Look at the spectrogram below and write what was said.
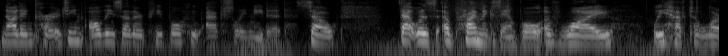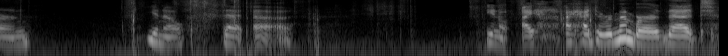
not encouraging all these other people who actually need it. So that was a prime example of why we have to learn, you know, that, uh, you know, I, I had to remember that,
